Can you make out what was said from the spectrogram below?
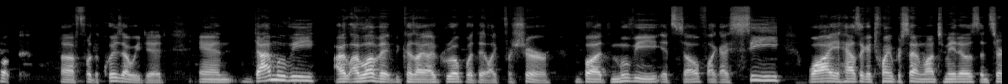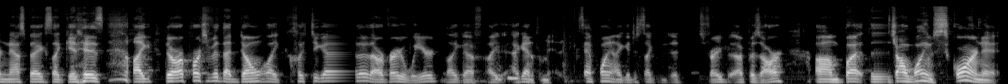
Hook uh, for the quiz that we did, and that movie I, I love it because I, I grew up with it like for sure. But the movie itself, like I see why it has like a twenty percent Rotten Tomatoes in certain aspects. Like it is like there are parts of it that don't like click together that are very weird. Like, uh, like again from an standpoint, like it just like it's very uh, bizarre. Um, but the John Williams score in it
